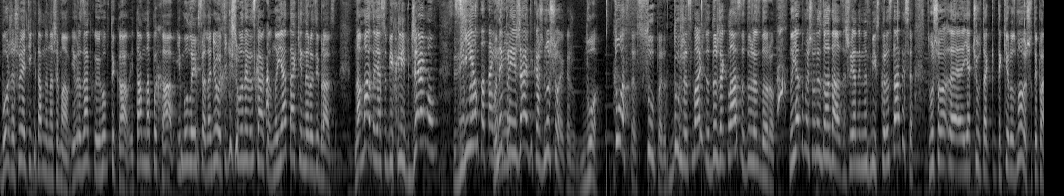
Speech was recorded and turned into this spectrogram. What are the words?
Боже, що я тільки там не нажимав, і в розетку його втикав, і там напихав, і молився на нього, тільки що вони вискакували. Ну я так і не розібрався. Намазав я собі хліб джемом, з'їв. просто так Вони з'їв. приїжджають і кажуть, ну що? Я кажу, во, тостер, супер, дуже смачно, дуже класно, дуже здорово. Ну я думаю, що вони здогадалися, що я ним не зміг скористатися, тому що е, я чув так, такі розмови, що типа,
